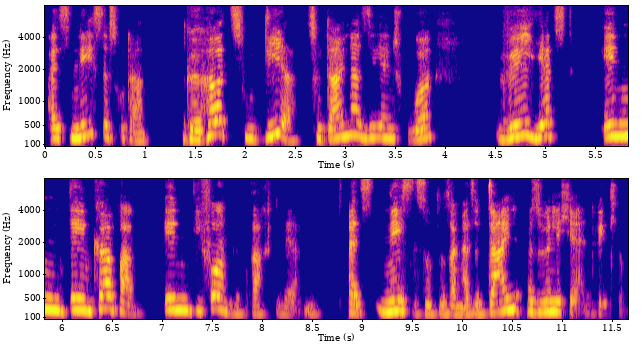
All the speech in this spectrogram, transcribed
als nächstes oder gehört zu dir, zu deiner Seelenspur, will jetzt in den Körper, in die Form gebracht werden. Als nächstes sozusagen, also deine persönliche Entwicklung.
